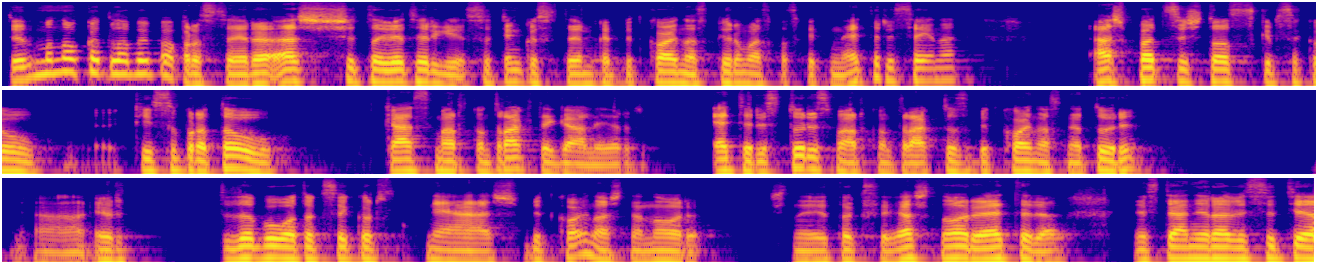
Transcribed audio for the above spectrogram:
Tai manau, kad labai paprasta. Ir aš šitą vietą irgi sutinku su tavim, kad bitkoinas pirmas, paskutinė eteris eina. Aš pats iš tos, kaip sakau, kai supratau, ką smart kontraktai gali. Ir Eteris turi smart kontraktus, Bitcoinas neturi. Uh, ir tada buvo toksai, kur, ne, aš Bitcoino aš nenoriu. Žinai, toksai, aš noriu Eterio, nes ten yra visi tie,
